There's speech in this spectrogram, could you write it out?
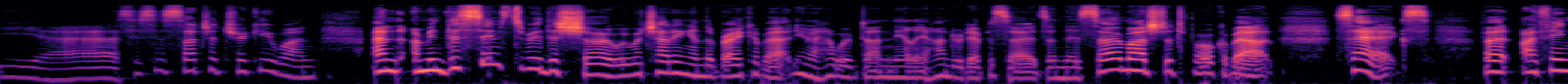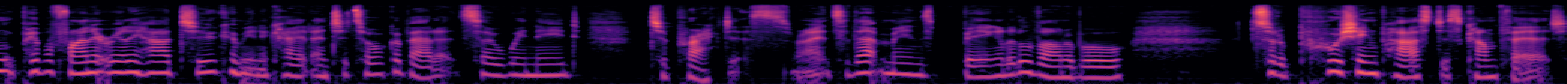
Yes, this is such a tricky one. And I mean, this seems to be the show. We were chatting in the break about, you know, how we've done nearly 100 episodes and there's so much to talk about sex. But I think people find it really hard to communicate and to talk about it. So we need to practice, right? So that means being a little vulnerable, sort of pushing past discomfort.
